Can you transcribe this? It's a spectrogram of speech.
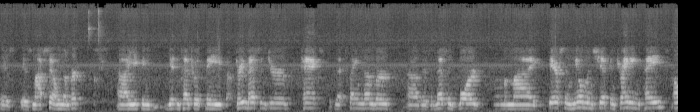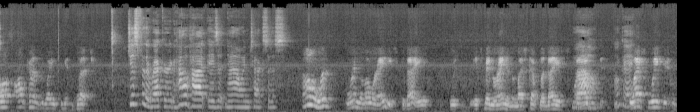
is is my cell number. Uh, you can get in touch with me through Messenger, text, that same number, uh, there's a message board on my Garrison Mulemanship and Training page. All, all kinds of ways to get in touch. Just for the record, how hot is it now in Texas? Oh, we're we're in the lower 80s today. It, it, has been raining the last couple of days. Wow. Uh, okay. Last week it was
